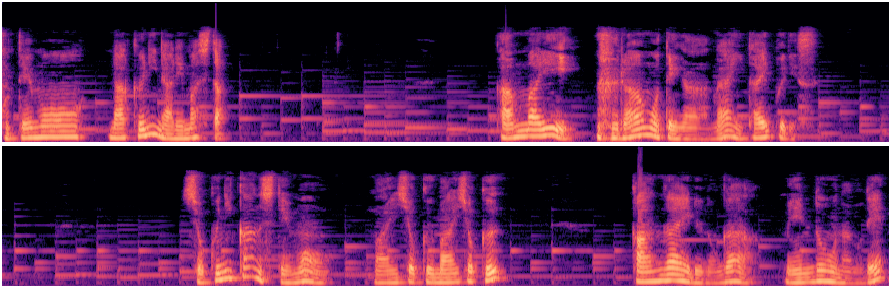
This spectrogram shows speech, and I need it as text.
とても楽になれました。あんまり裏表がないタイプです。食に関しても、毎食毎食考えるのが面倒なので、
